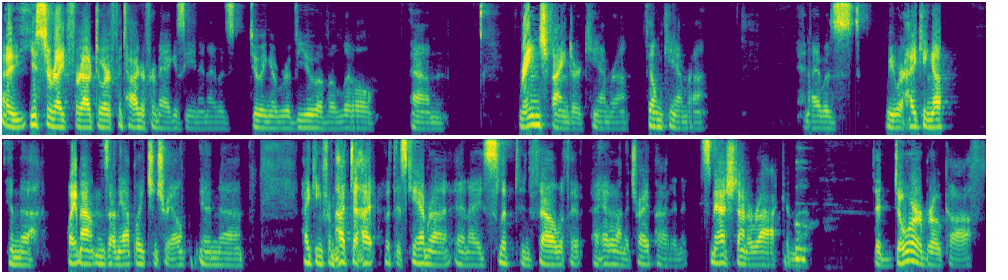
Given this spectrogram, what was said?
I used to write for Outdoor Photographer magazine, and I was doing a review of a little um, rangefinder camera, film camera, and I was we were hiking up in the White Mountains on the Appalachian Trail and uh, hiking from hut to hut with this camera, and I slipped and fell with it. I had it on the tripod, and it smashed on a rock, and the, the door broke off.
